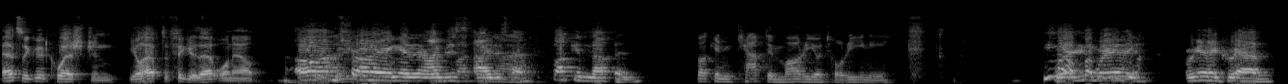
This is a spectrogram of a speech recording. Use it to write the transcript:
That's a good question. You'll have to figure that one out. Oh, I'm trying, and I'm just, I just uh, have fucking nothing. Fucking Captain Mario Torini. We're, we're gonna, we're gonna grab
